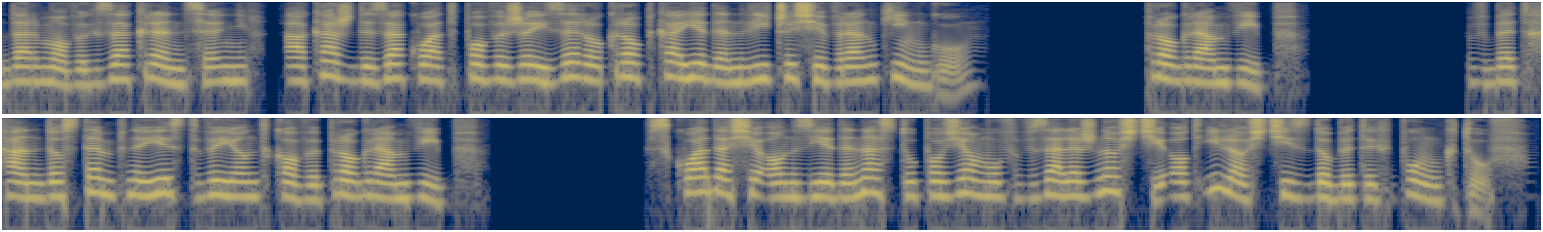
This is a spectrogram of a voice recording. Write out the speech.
darmowych zakręceń, a każdy zakład powyżej 0.1 liczy się w rankingu. Program VIP. W Bethan dostępny jest wyjątkowy program VIP. Składa się on z 11 poziomów w zależności od ilości zdobytych punktów.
